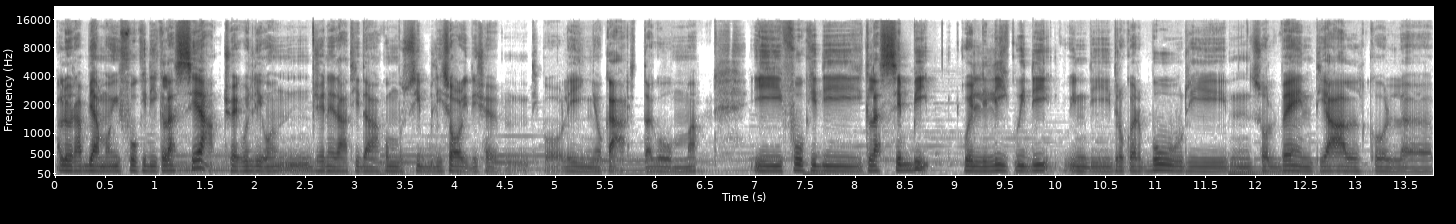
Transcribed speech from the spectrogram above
Allora abbiamo i fuochi di classe A, cioè quelli con, generati da combustibili solidi, cioè tipo legno, carta, gomma, i fuochi di classe B, quelli liquidi, quindi idrocarburi, solventi, alcol,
